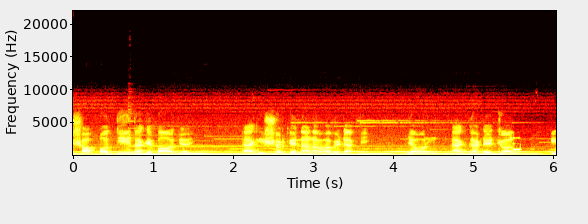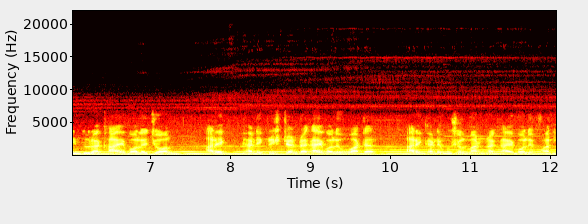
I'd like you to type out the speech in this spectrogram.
সব পথ দিয়েই তাকে পাওয়া যায়। এক ঈশ্বরকে নানাভাবে ডাকে। যেমন এক ঘাটে জল হিন্দুরা খায় বলে জল, আরেক ঘাটে খ্রিস্টানরা খায় বলে ওয়াটার আরেক ঘাটে মুসলমানরা খায় বলে ফানি।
